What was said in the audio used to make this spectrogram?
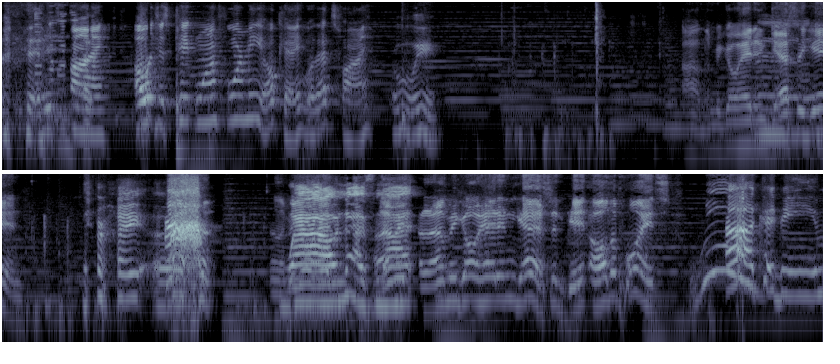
It's fine. Oh, it just pick one for me? Okay, well that's fine. Ooh, wait. Uh, let me go ahead and guess Mm. again. right? Uh, Let me go wow, ahead and- no, it's let me- Let me, go ahead and guess and get all the points. Woo! Ah, Khadeem.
